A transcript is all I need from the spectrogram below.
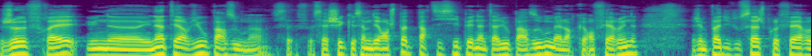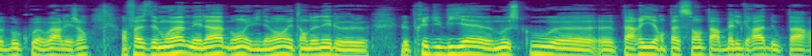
je ferai une, euh, une interview par Zoom. Hein. Sachez que ça me dérange pas de participer à une interview par Zoom, alors qu'en faire une, j'aime pas du tout ça. Je préfère beaucoup avoir les gens en face de moi. Mais là, bon, évidemment, étant donné le, le prix du billet euh, Moscou-Paris en passant par Belgrade ou par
